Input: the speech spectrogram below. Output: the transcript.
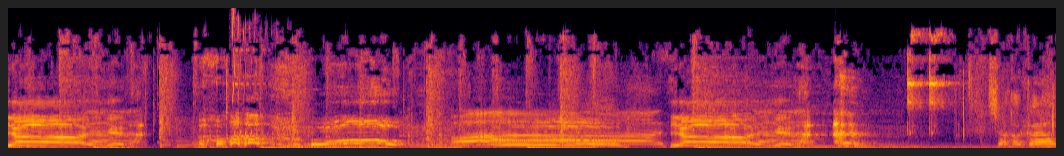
야 이게. 오. 시작할까요?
